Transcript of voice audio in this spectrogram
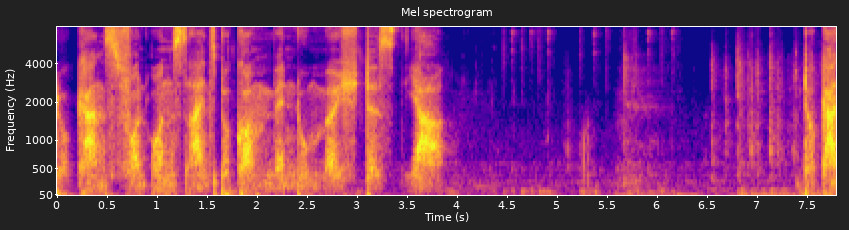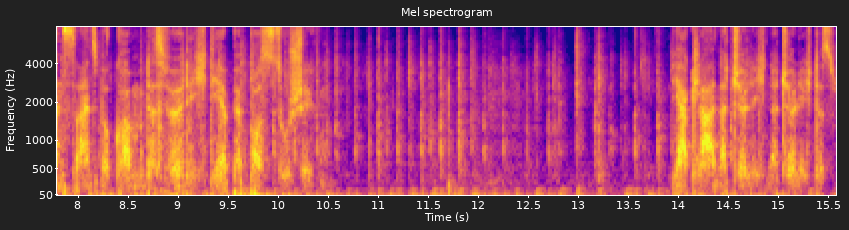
Du kannst von uns eins bekommen, wenn du möchtest, ja. Du kannst eins bekommen, das würde ich dir per Post zuschicken. Ja klar, natürlich, natürlich, das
